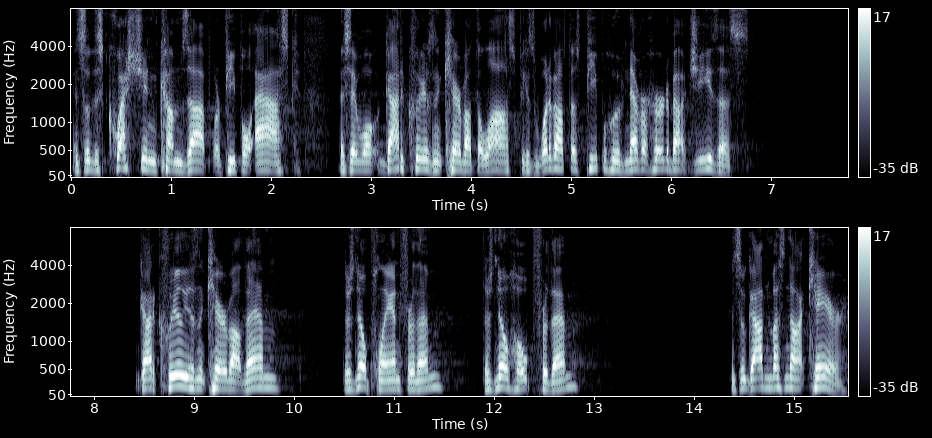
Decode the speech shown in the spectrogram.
And so this question comes up where people ask, they say, well, God clearly doesn't care about the lost because what about those people who have never heard about Jesus? God clearly doesn't care about them. There's no plan for them, there's no hope for them. And so God must not care.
